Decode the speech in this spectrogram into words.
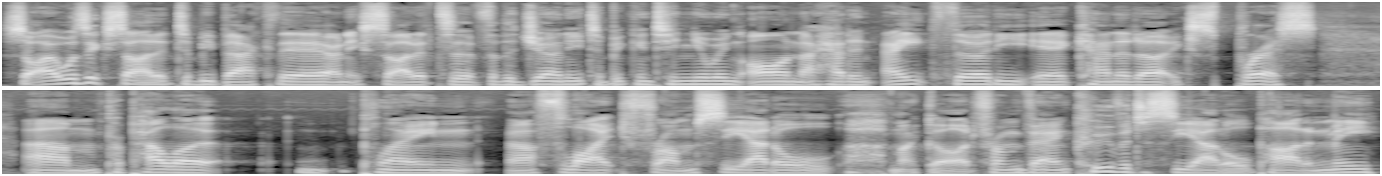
So I was excited to be back there and excited to, for the journey to be continuing on. I had an 8:30 Air Canada Express um, propeller plane uh, flight from Seattle. Oh my god, from Vancouver to Seattle. Pardon me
